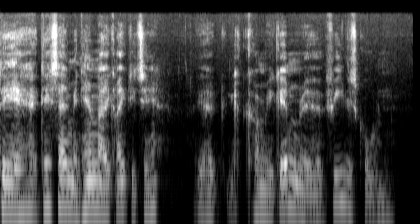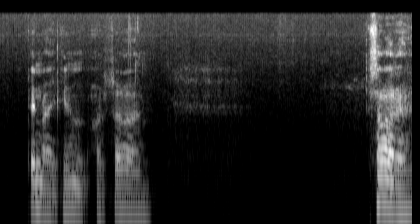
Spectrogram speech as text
det, det sad mine hænder ikke rigtigt til. Jeg, jeg kom igennem øh, fileskolen. Den var jeg igennem, og så, øh, så var, det,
